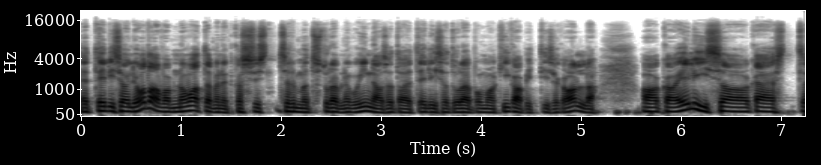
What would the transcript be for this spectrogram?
et Elisa oli odavam, no vaatame nüüd, kas siis selles mõttes tuleb nagu hinnasõda, et Elisa tuleb oma gigabitisega alla. aga Elisa käest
